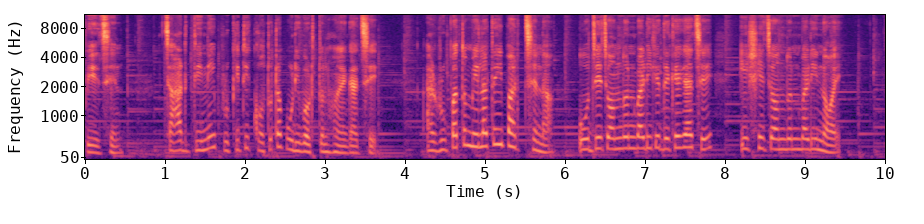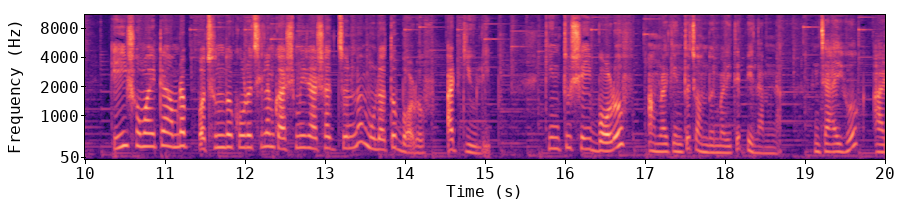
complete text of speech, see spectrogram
পেয়েছেন। চার দিনে প্রকৃতি কতটা পরিবর্তন হয়ে গেছে। আর রূপা তো মেলাতেই পারছে না। ও যে চন্দনবাড়িকে দেখে গেছে, এ সে চন্দনবাড়ি নয়। এই সময়টা আমরা পছন্দ করেছিলাম কাশ্মীর আসার জন্য মূলত বরফ আর টিউলিপ। কিন্তু সেই বরফ আমরা কিন্তু চন্দনবাড়িতে পেলাম না। যাই হোক, আর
